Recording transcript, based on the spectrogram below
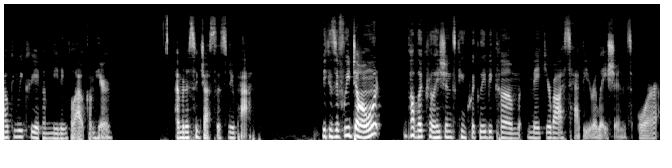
how can we create a meaningful outcome here? I'm going to suggest this new path. Because if we don't, public relations can quickly become make your boss happy relations, or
